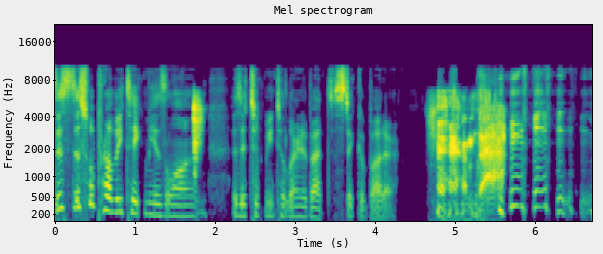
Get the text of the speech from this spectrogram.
This this will probably take me as long as it took me to learn about the stick of butter. nah.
